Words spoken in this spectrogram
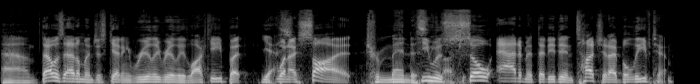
Um, That was Edelman just getting really really lucky. But Yes. when I saw it, tremendously. he was lucky. so adamant that he didn't touch it. I believed him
